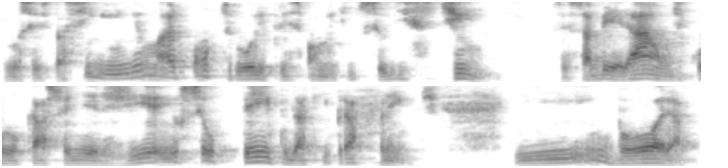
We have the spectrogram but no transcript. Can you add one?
que você está seguindo e um maior controle, principalmente, do seu destino. Você saberá onde colocar a sua energia e o seu tempo daqui para frente. E embora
